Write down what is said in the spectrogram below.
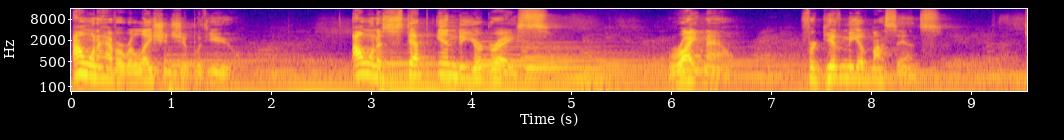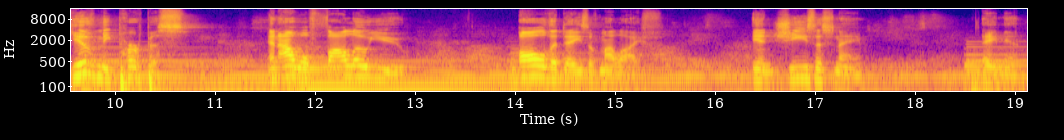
I want to have a relationship with you. I want to step into your grace right now. Forgive me of my sins. Give me purpose, and I will follow you all the days of my life. In Jesus' name, amen.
